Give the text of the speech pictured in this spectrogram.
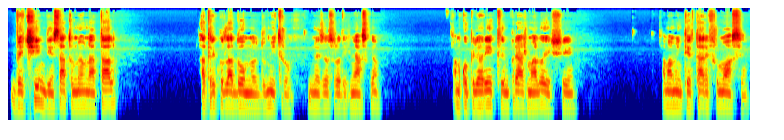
vecin din satul meu natal a trecut la Domnul Dumitru, Dumnezeu să-l odihnească. Am copilărit în preajma lui și am amintiri tare frumoase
